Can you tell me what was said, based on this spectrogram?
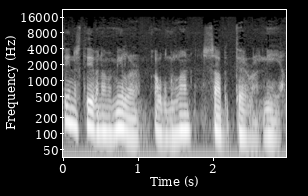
Siinä Steven. Miller albumillaan Subterranea.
